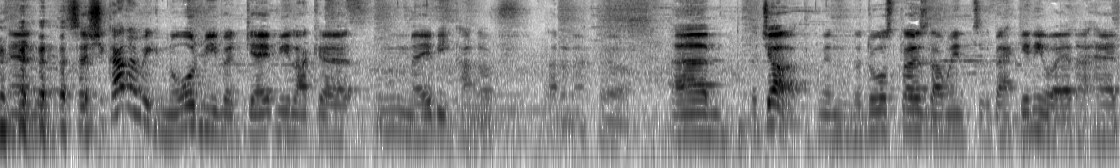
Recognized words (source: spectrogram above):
And so she kind of ignored me, but gave me like a mm, maybe kind of I don't know. Yeah. Um, but yeah, when the doors closed, I went to the back anyway, and I had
